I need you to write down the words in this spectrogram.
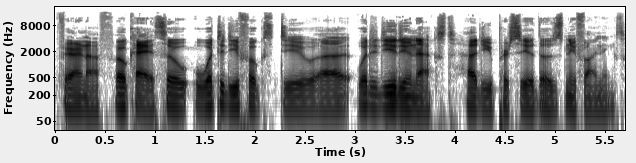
Fair enough. Okay, so what did you folks do? Uh, what did you do next? How do you pursue those new findings?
